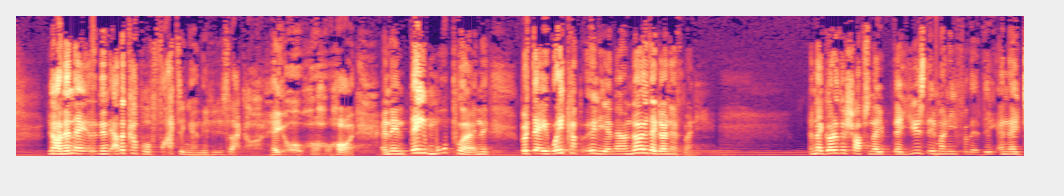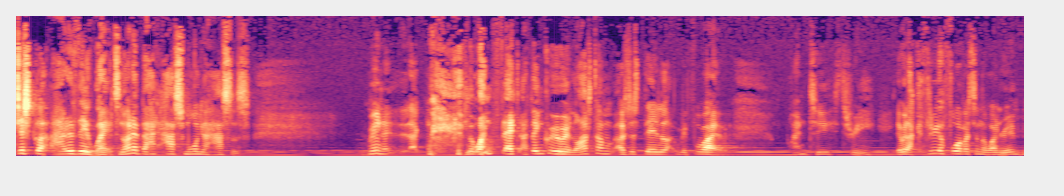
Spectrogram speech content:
yeah, and then, they, and then the other couple are fighting and they're just like, oh, hey, oh, oh, oh. And then they more poor, and then, but they wake up early and I know they don't have money. And they go to the shops and they, they use their money for their, thing and they just go out of their way. It's not about how small your house is. I mean, like the one flat, I think we were last time I was just there like, before I. One, two, three. There were like three or four of us in the one room.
